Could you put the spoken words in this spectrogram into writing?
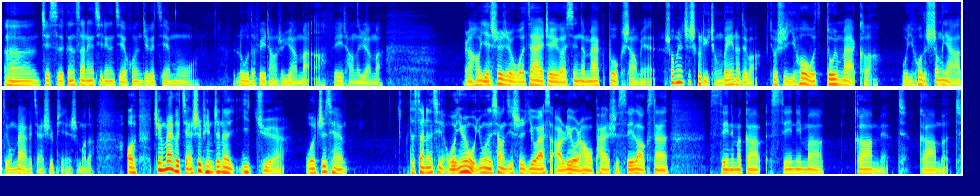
嗯，这次跟三零七零结婚这个节目录的非常是圆满啊，非常的圆满。然后也是我在这个新的 MacBook 上面，说不定这是个里程碑呢，对吧？就是以后我都用 Mac 了，我以后的生涯都用 Mac 剪视频什么的。哦，这个 Mac 剪视频真的一绝。我之前的三零七零，我因为我用的相机是 US R 六，然后我拍的是 C Log 三。Cinema Gam Cinema Gamut Gamut，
